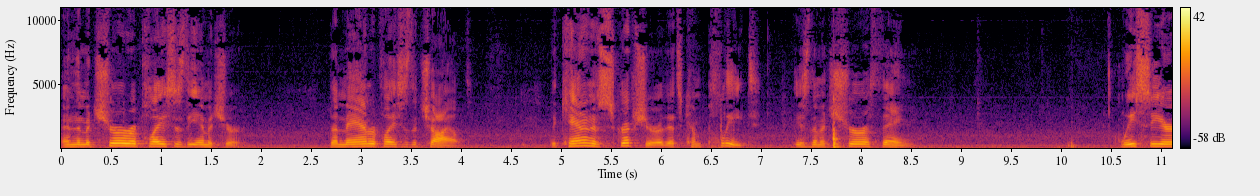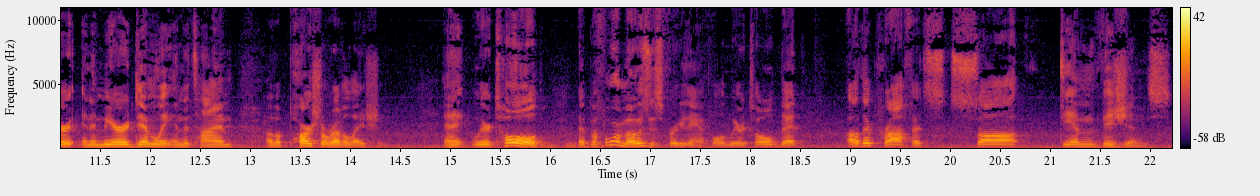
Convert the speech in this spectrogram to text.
and the mature replaces the immature. The man replaces the child. The canon of Scripture that's complete is the mature thing. we see her in a mirror dimly in the time of a partial revelation. And we're told that before Moses, for example, we are told that other prophets saw dim visions.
